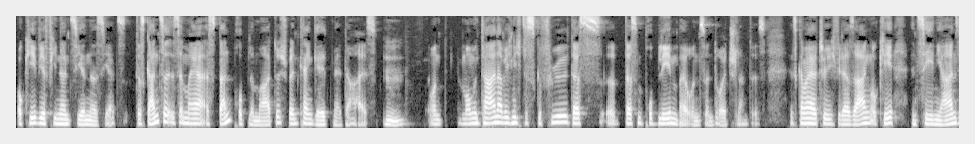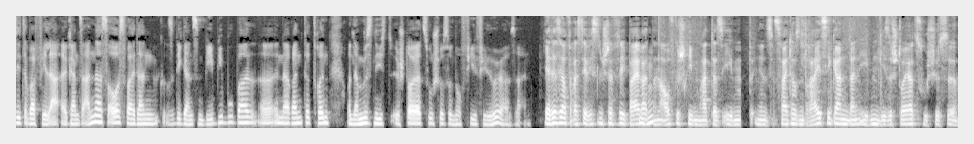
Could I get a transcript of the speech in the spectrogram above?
okay, wir finanzieren das jetzt. Das Ganze ist immer ja erst dann problematisch, wenn kein Geld mehr da ist. Mhm. Und momentan habe ich nicht das Gefühl, dass äh, das ein Problem bei uns in Deutschland ist. Jetzt kann man natürlich wieder sagen, okay, in zehn Jahren sieht aber viel äh, ganz anders aus, weil dann sind die ganzen Babybuber äh, in der Rente drin und dann müssen die Steuerzuschüsse noch viel, viel höher sein. Ja, das ist ja auch, was der wissenschaftliche Beirat mhm. dann aufgeschrieben hat, dass eben in den 2030ern dann eben diese Steuerzuschüsse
